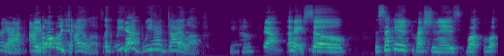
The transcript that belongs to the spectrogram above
right Yeah. i, I You know, remember dial up like we Yeah. had we had dial up you know yeah. Okay. So the second question is what, what,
